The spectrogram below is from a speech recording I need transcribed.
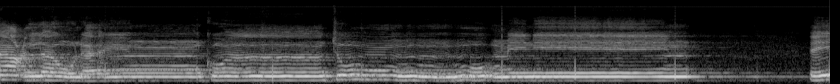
الأعلون إن كنتم مؤمنين. إن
